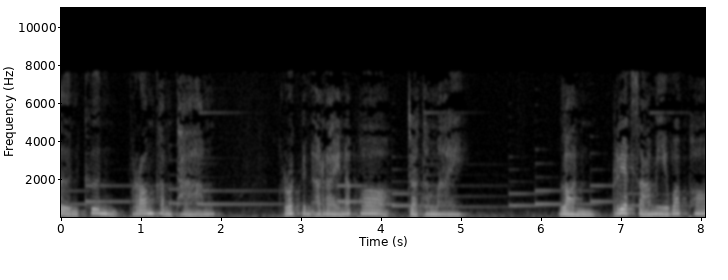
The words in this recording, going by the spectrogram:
ตื่นขึ้น พร้อมคำถาม รถเป็นอะไรนะพ่อ จอดทำไม หล่อนเรียกสามีว่าพ่อ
